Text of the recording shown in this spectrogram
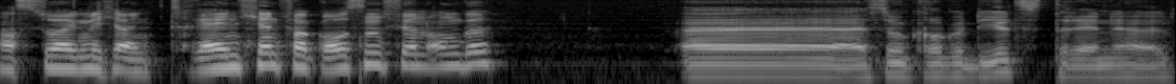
Hast du eigentlich ein Tränchen vergossen für einen Onkel? Äh, so ein Krokodilsträne halt.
